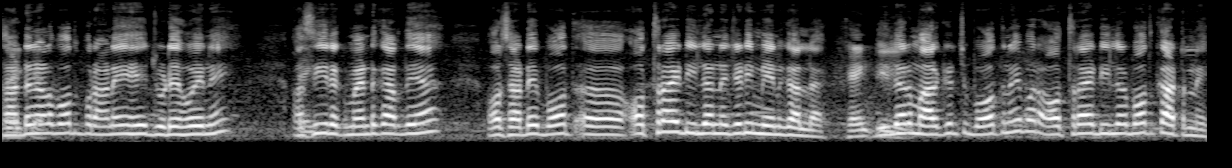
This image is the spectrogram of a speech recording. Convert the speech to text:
ਸਾਡੇ ਨਾਲ ਬਹੁਤ ਪੁਰਾਣੇ ਇਹ ਜੁੜੇ ਹੋਏ ਨੇ। ਅਸੀਂ ਰეკਮੈਂਡ ਕਰਦੇ ਆ ਔਰ ਸਾਡੇ ਬਹੁਤ ਆਥੋਰਾਈਜ਼ ਡੀਲਰ ਨੇ ਜਿਹੜੀ ਮੇਨ ਗੱਲ ਹੈ। ਡੀਲਰ ਮਾਰਕੀਟ 'ਚ ਬਹੁਤ ਨੇ ਪਰ ਆਥੋਰਾਈਜ਼ ਡੀਲਰ ਬਹੁਤ ਘੱਟ ਨੇ।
